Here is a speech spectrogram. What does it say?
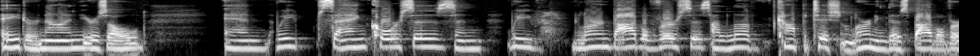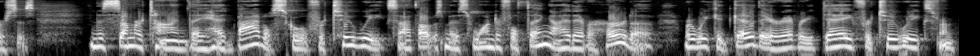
eight or nine years old. And we sang courses and we learned Bible verses. I love competition, learning those Bible verses. In the summertime, they had Bible school for two weeks. I thought it was the most wonderful thing I had ever heard of, where we could go there every day for two weeks from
